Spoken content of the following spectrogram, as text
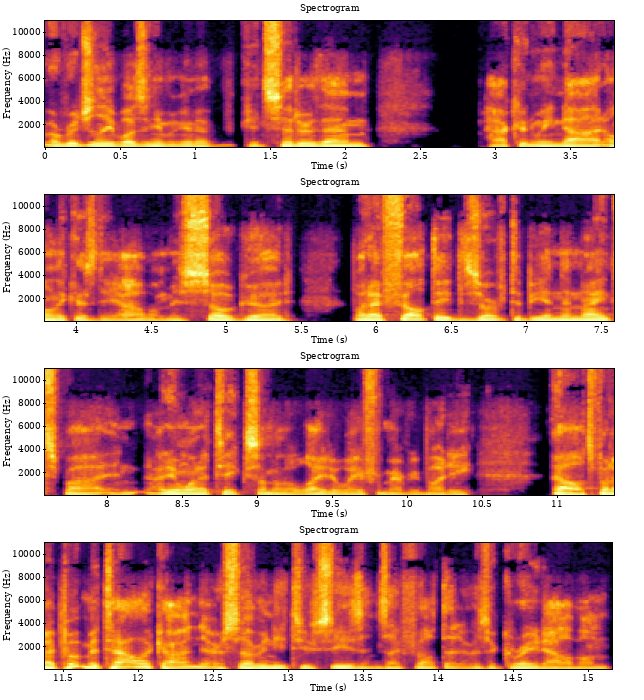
originally wasn't even going to consider them. How can we not? Only because the album is so good. But I felt they deserved to be in the ninth spot, and I didn't want to take some of the light away from everybody else. But I put Metallica on there, seventy-two seasons. I felt that it was a great album.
